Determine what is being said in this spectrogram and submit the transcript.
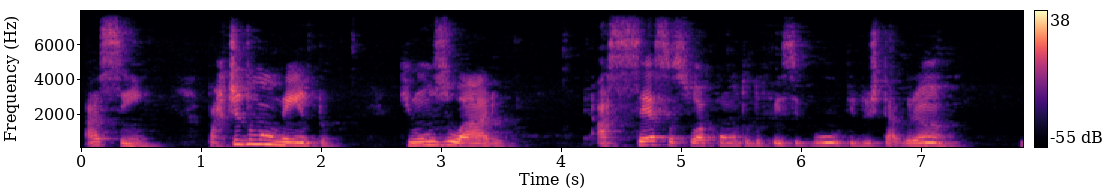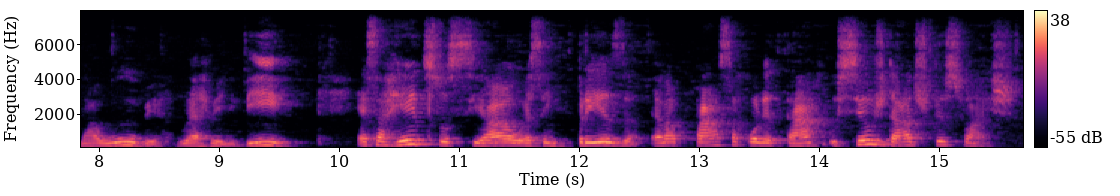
Assim, a partir do momento que um usuário acessa sua conta do Facebook, do Instagram, da Uber, do Airbnb, essa rede social, essa empresa, ela passa a coletar os seus dados pessoais.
